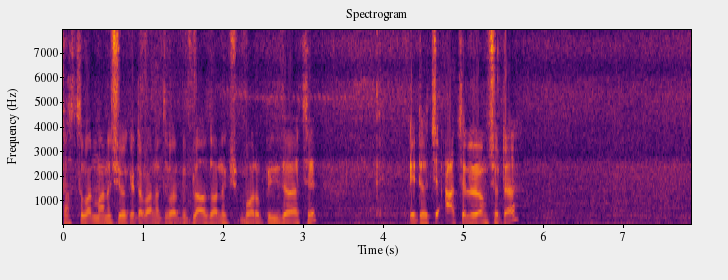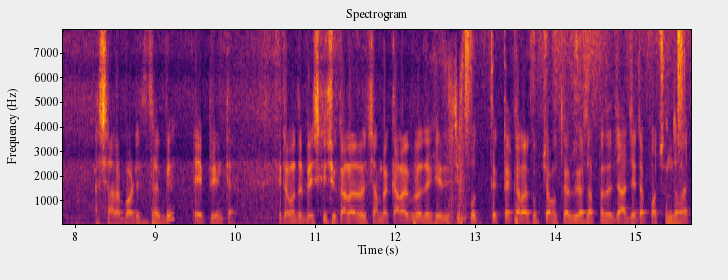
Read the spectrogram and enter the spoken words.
স্বাস্থ্যবান মানুষই হোক এটা বানাতে পারবে। ব্লাউজ অনেক বড় পিস দেওয়া আছে। এটা হচ্ছে আঁচলের অংশটা। আর সারা বডিতে থাকবে এই প্রিন্টটা এটার মধ্যে বেশ কিছু কালার রয়েছে, আমরা কালারগুলো দেখিয়ে দিচ্ছি। প্রত্যেকটা কালার খুব চমৎকার বিকাশ আপনাদের যা যেটা পছন্দ হয়।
